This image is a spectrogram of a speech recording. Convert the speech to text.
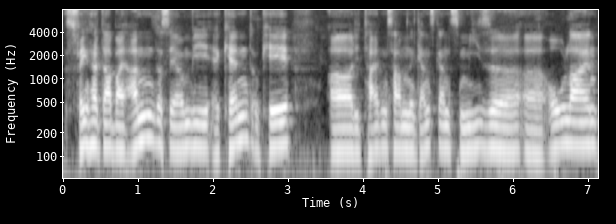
es fängt halt dabei an, dass er irgendwie erkennt, okay, äh, die Titans haben eine ganz, ganz miese äh, O-Line,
